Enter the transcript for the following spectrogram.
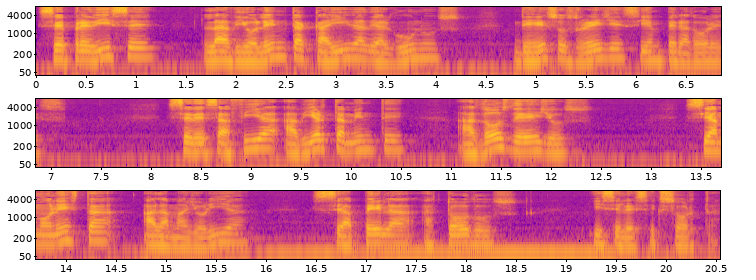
Se predice la violenta caída de algunos de esos reyes y emperadores, se desafía abiertamente a dos de ellos, se amonesta a la mayoría, se apela a todos y se les exhorta.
